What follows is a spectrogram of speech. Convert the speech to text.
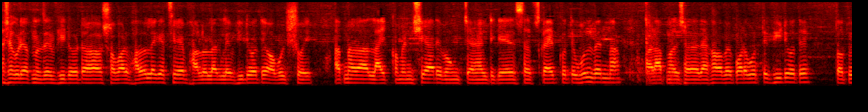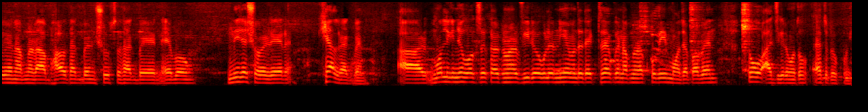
আশা করি আপনাদের ভিডিওটা সবার ভালো লেগেছে। ভালো লাগলে ভিডিওতে অবশ্যই আপনারা লাইক কমেন্ট শেয়ার এবং চ্যানেলটিকে সাবস্ক্রাইব করতে ভুলবেন না। আর আপনাদের সাথে দেখা হবে পরবর্তী ভিডিওতে। ততদিন আপনারা ভালো থাকবেন, সুস্থ থাকবেন এবং নিজের শরীরের খেয়াল রাখবেন। আর মল্লিক ইঞ্জিন ওয়ার্কসের কারখানার ভিডিওগুলো নিয়মিত দেখতে থাকবেন, আপনারা খুবই মজা পাবেন। তো আজকের মতো এতটুকুই।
